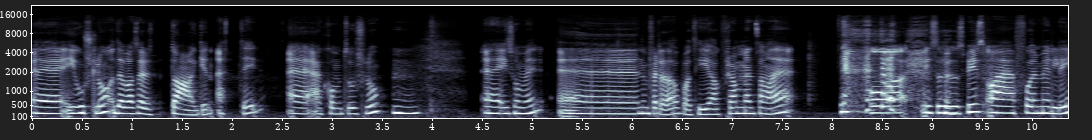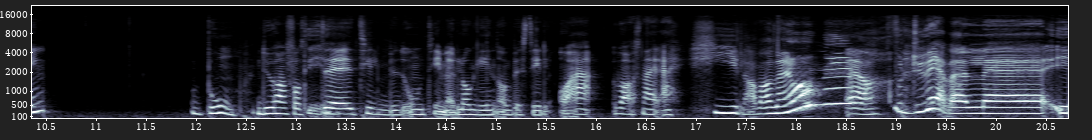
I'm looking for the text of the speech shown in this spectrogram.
eh, i Oslo. Det var seriøst dagen etter eh, jeg kom til Oslo Mm. eh, i sommer. Eh, nå følte jeg jeg hoppa ti hakk fram, men samme det. Og vi satt ute og spiste, og jeg får melding. Boom! Du har fått eh, tilbud om time. Logg inn og bestill. Og jeg var sånn her, jeg hyla. Var sånn her, Ja, for du er vel eh, i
